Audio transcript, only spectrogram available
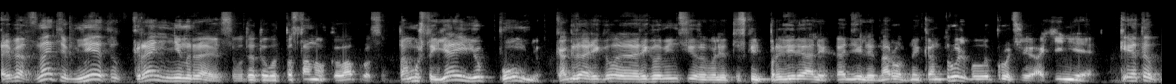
ребят, знаете, мне это крайне не нравится, вот эта вот постановка вопроса. Потому что я ее помню. Когда регламентировали, так сказать, проверяли, ходили, народный контроль был и прочее ахинея это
